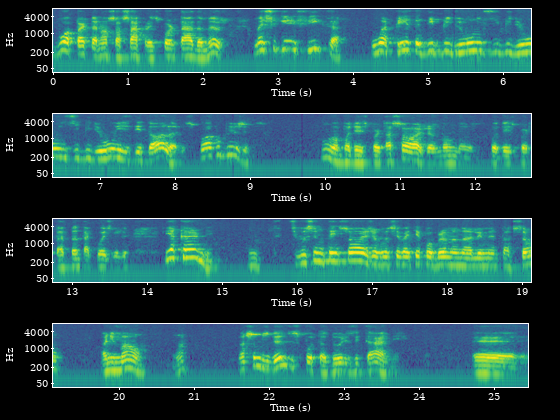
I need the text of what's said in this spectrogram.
boa parte da nossa safra é exportada mesmo, mas significa uma perda de bilhões e bilhões e bilhões de dólares para o agrobusiness. Não vamos poder exportar soja, não vamos poder exportar tanta coisa. E a carne? Se você não tem soja, você vai ter problema na alimentação animal. É? Nós somos grandes exportadores de carne. É,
